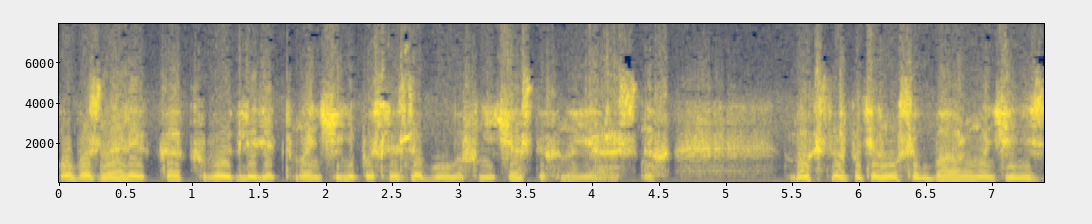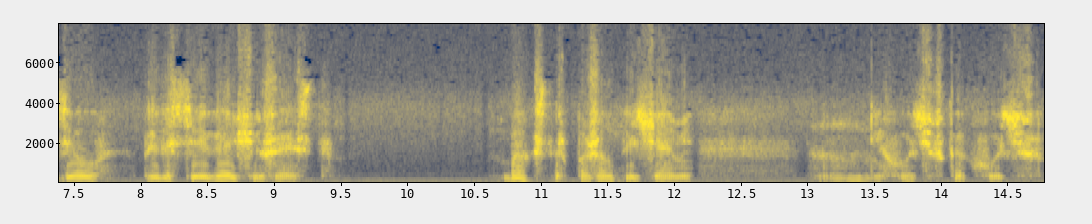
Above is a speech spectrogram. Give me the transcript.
Оба знали, как выглядит Манчини после загулов, нечастых, но яростных. Бакстер потянулся к бару, Манчини сделал предостерегающий жест. Бакстер пожал плечами. «Ну, не хочешь, как хочешь».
